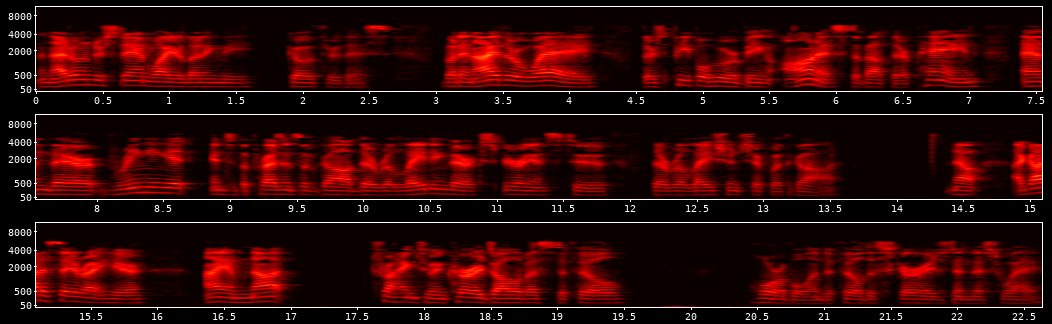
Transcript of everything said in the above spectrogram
and I don't understand why you're letting me go through this. But in either way, there's people who are being honest about their pain and they're bringing it into the presence of God. They're relating their experience to their relationship with God. Now, I got to say right here, I am not trying to encourage all of us to feel horrible and to feel discouraged in this way.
